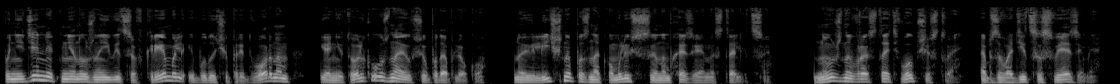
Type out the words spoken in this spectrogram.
В понедельник мне нужно явиться в Кремль, и, будучи придворным, я не только узнаю всю подоплеку, но и лично познакомлюсь с сыном хозяина столицы. Нужно врастать в общество, обзаводиться связями.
